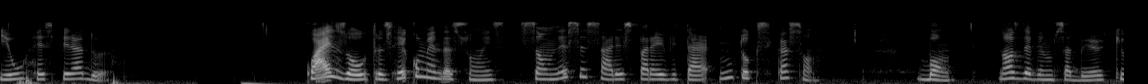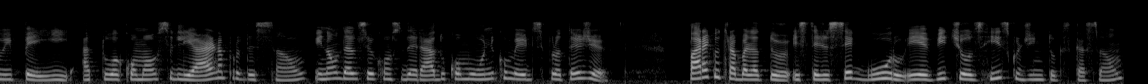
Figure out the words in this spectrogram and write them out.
e o respirador. Quais outras recomendações são necessárias para evitar intoxicação? Bom, nós devemos saber que o IPI atua como auxiliar na proteção e não deve ser considerado como o único meio de se proteger. Para que o trabalhador esteja seguro e evite os riscos de intoxicação,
